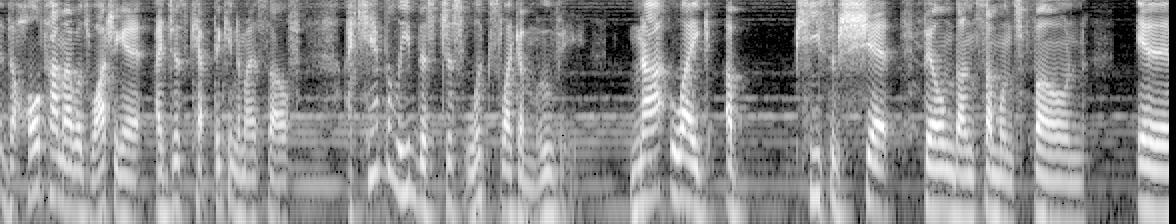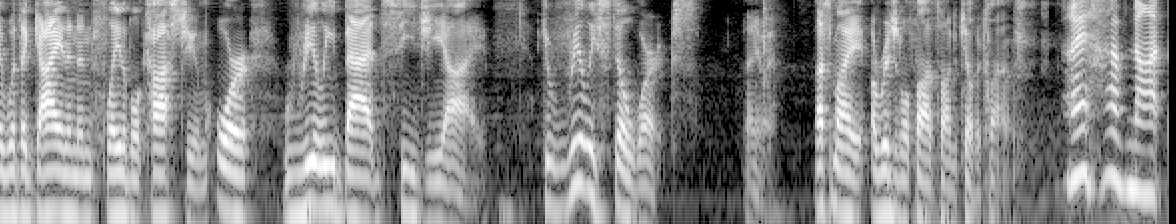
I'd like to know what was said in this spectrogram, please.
the whole time I was watching it, I just kept thinking to myself, I can't believe this just looks like a movie, not like a piece of shit filmed on someone's phone eh, with a guy in an inflatable costume or really bad CGI. It really still works. Anyway, that's my original thoughts on Killer Clown. I have not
